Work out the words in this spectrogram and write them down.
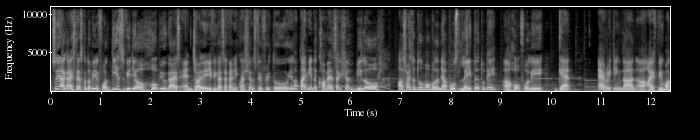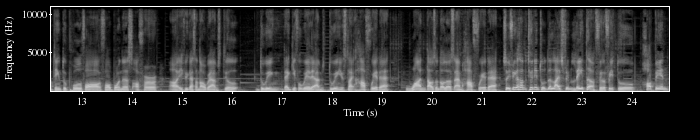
So yeah guys, that's gonna be it for this video. Hope you guys enjoyed it. If you guys have any questions, feel free to, you know, type in the comment section below. I'll try to do more Modernia pulls later today. Uh, hopefully get everything done. Uh, I've been wanting to pull for, for bonus of her. Uh, if you guys are not aware, I'm still doing that giveaway that I'm doing is like halfway there. $1,000, I'm halfway there. So if you guys want to tune into the live stream later, feel free to hop in.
